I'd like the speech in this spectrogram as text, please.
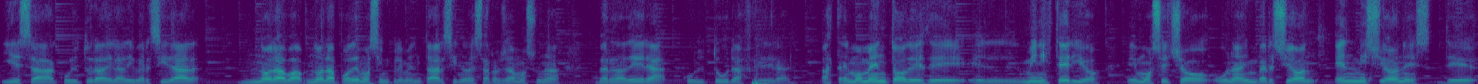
y esa cultura de la diversidad no la, no la podemos implementar si no desarrollamos una verdadera cultura federal. Hasta el momento, desde el Ministerio, hemos hecho una inversión en misiones de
